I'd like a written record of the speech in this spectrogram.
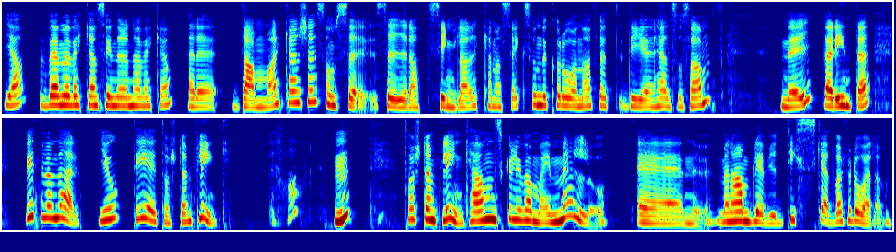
Ja, vem är veckans syndare den här veckan? Är det Danmark kanske som sä- säger att singlar kan ha sex under corona för att det är hälsosamt? Nej, det är det inte. Vet ni vem det är? Jo, det är Torsten Flink. Jaha. Mm. Torsten Flink, han skulle ju vara med i Mello eh, nu, men han blev ju diskad. Varför då, Ellen?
